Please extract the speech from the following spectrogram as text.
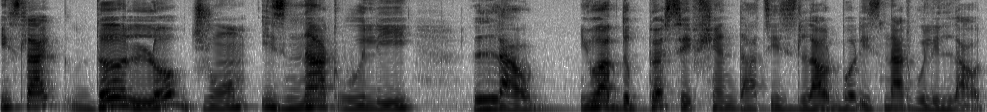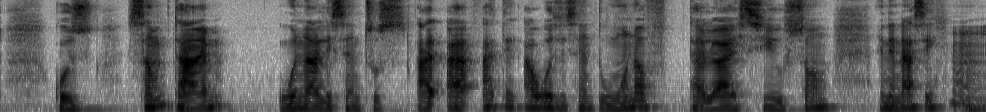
it's like the log drum is not really loud you have the perception that is loud but it's not really loud because sometime when i listen to I, I i think i was listening to one of tyler icu song and then i say hmm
